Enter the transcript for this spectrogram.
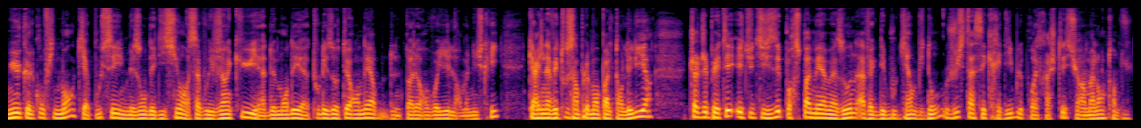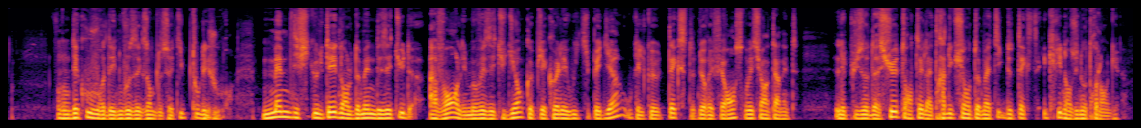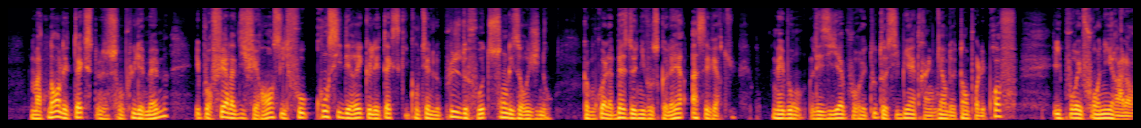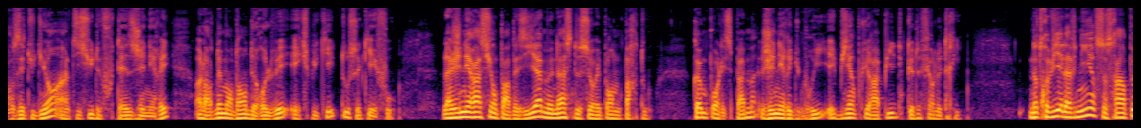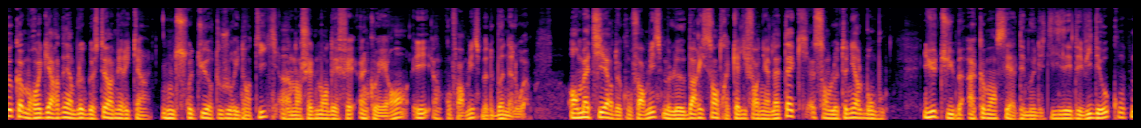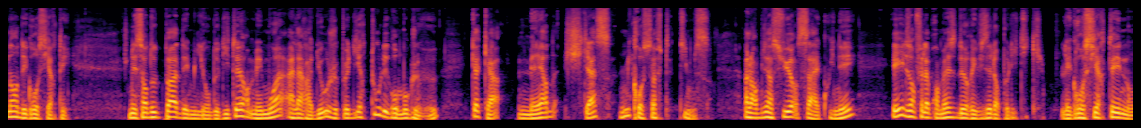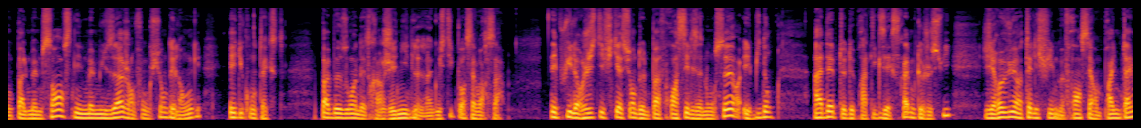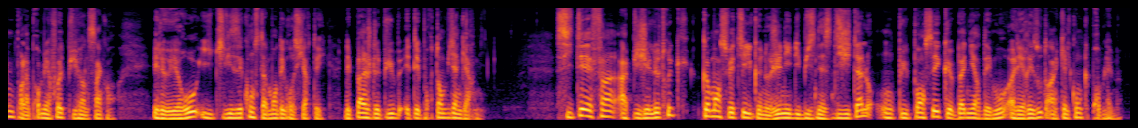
Mieux que le confinement, qui a poussé une maison d'édition à s'avouer vaincue et à demander à tous les auteurs en herbe de ne pas leur envoyer leurs manuscrits, car ils n'avaient tout simplement pas le temps de les lire, ChatGPT est utilisé pour spammer Amazon avec des bouquins bidons juste assez crédibles pour être achetés sur un malentendu. On découvre des nouveaux exemples de ce type tous les jours. Même difficulté dans le domaine des études. Avant, les mauvais étudiants copiaient-collaient Wikipédia ou quelques textes de référence trouvés sur Internet. Les plus audacieux tentaient la traduction automatique de textes écrits dans une autre langue. Maintenant, les textes ne sont plus les mêmes, et pour faire la différence, il faut considérer que les textes qui contiennent le plus de fautes sont les originaux. Comme quoi la baisse de niveau scolaire a ses vertus. Mais bon, les IA pourraient tout aussi bien être un gain de temps pour les profs. Ils pourraient fournir à leurs étudiants un tissu de foutaise généré en leur demandant de relever et expliquer tout ce qui est faux. La génération par des IA menace de se répandre partout. Comme pour les spams, générer du bruit est bien plus rapide que de faire le tri. Notre vie à l'avenir, ce sera un peu comme regarder un blockbuster américain. Une structure toujours identique, un enchaînement d'effets incohérents et un conformisme de bonne loi. En matière de conformisme, le barycentre californien de la tech semble tenir le bon bout. YouTube a commencé à démonétiser des vidéos contenant des grossièretés. Je n'ai sans doute pas des millions d'auditeurs, mais moi, à la radio, je peux dire tous les gros mots que je veux. Caca, merde, chiasse, Microsoft Teams. Alors bien sûr, ça a couiné, et ils ont fait la promesse de réviser leur politique. Les grossièretés n'ont pas le même sens ni le même usage en fonction des langues et du contexte. Pas besoin d'être un génie de la linguistique pour savoir ça. Et puis leur justification de ne pas froisser les annonceurs est bidon. Adepte de pratiques extrêmes que je suis, j'ai revu un téléfilm français en prime time pour la première fois depuis 25 ans. Et le héros y utilisait constamment des grossièretés. Les pages de pub étaient pourtant bien garnies. Si TF1 a pigé le truc, comment se fait-il que nos génies du business digital ont pu penser que bannir des mots allait résoudre un quelconque problème?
